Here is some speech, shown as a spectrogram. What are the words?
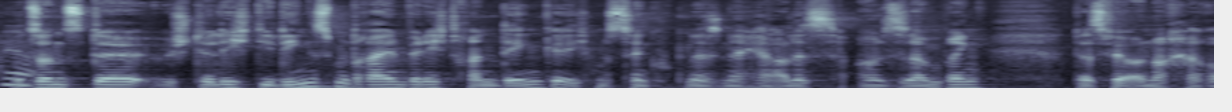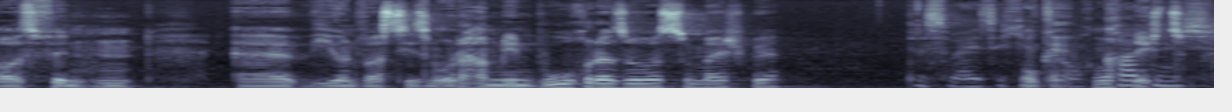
Ja. Und sonst äh, stelle ich die Links mit rein, wenn ich dran denke. Ich muss dann gucken, dass ich nachher alles, alles zusammenbringe, dass wir auch noch herausfinden, äh, wie und was die sind. Oder haben die ein Buch oder sowas zum Beispiel? Das weiß ich jetzt okay, auch gerade nicht.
